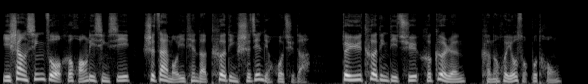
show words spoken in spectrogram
以上星座和黄历信息是在某一天的特定时间点获取的，对于特定地区和个人可能会有所不同。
